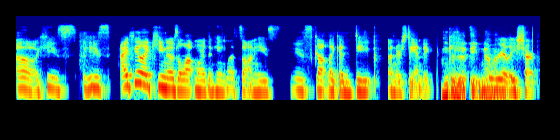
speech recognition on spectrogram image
oh, he's he's. I feel like he knows a lot more than he lets on. He's he's got like a deep understanding. He does a deep knowing. really sharp.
